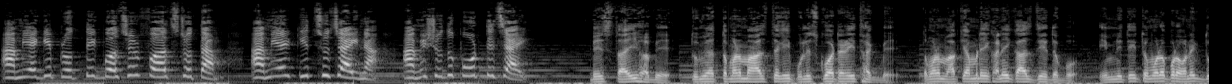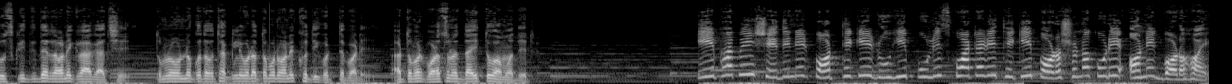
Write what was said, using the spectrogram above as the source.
আমি আগে প্রত্যেক বছর ফার্স্ট হতাম। আমি আর কিচ্ছু চাই না। আমি শুধু পড়তে চাই। বেশ তাই হবে। তুমি আর তোমার মা আজ থেকেই পুলিশ কোয়ার্টারেই থাকবে। তোমার মাকে আমরা এখানেই কাজ দিয়ে দেবো। এমনিতেই তোমার উপর অনেক দুষ্কৃতীদের অনেক রাগ আছে। তোমরা অন্য কোথাও থাকলে ওরা তোমার অনেক ক্ষতি করতে পারে। আর তোমার পড়াশোনার দায়িত্ব আমাদের। এভাবেই সেদিনের পর থেকে রুহি পুলিশ কোয়ার্টারে থেকেই পড়াশোনা করে অনেক বড় হয়।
